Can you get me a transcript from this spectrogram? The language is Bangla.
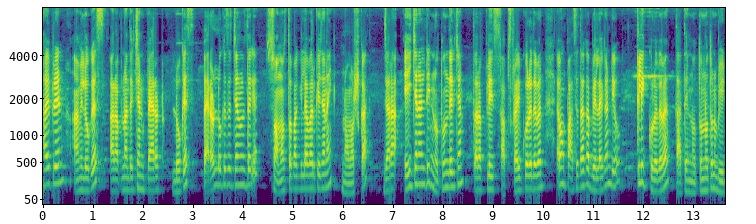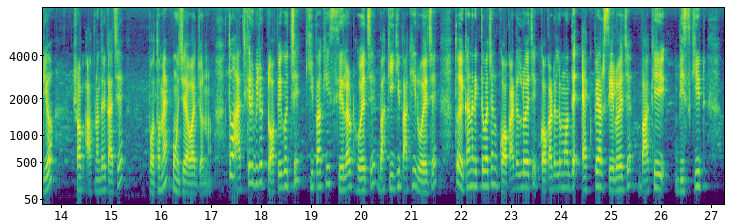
হাই ফ্রেন্ড আমি লোকেশ, আর আপনারা দেখছেন প্যারট লোকেশ প্যারট লোকেশের চ্যানেল থেকে সমস্ত পাখি লাভারকে জানাই নমস্কার। যারা এই চ্যানেলটি নতুন দেখছেন, তারা প্লিজ সাবস্ক্রাইব করে দেবেন এবং পাশে থাকা বেল আইকনটিও ক্লিক করে দেবেন, তাতে নতুন নতুন ভিডিও সব আপনাদের কাছে প্রথমে পৌঁছে যাওয়ার জন্য। তো আজকের ভিডিওর টপিক হচ্ছে, কী পাখি সেল আউট হয়েছে বা কী কী পাখি রয়েছে? তো এখানে দেখতে পাচ্ছেন ককাটেল রয়েছে। ককাটেলের মধ্যে এক পেয়ার সেল হয়েছে। বাকি বিস্কিট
